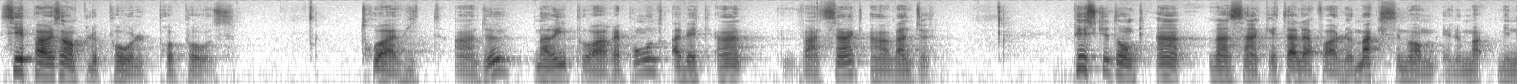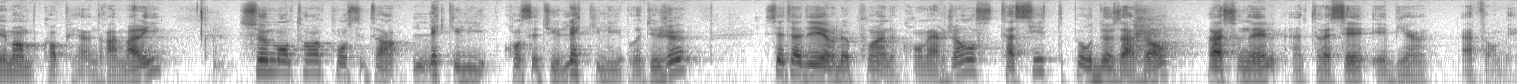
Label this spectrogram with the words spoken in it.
Si par exemple Paul propose 3, 8, 1, 2, Marie pourra répondre avec 1, 25, 1, 22. Puisque donc 1, 25 est à la fois le maximum et le minimum qu'obtiendra Marie, ce montant constitue l'équilibre du jeu, c'est-à-dire le point de convergence tacite pour deux agents rationnels, intéressés et bien informés.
